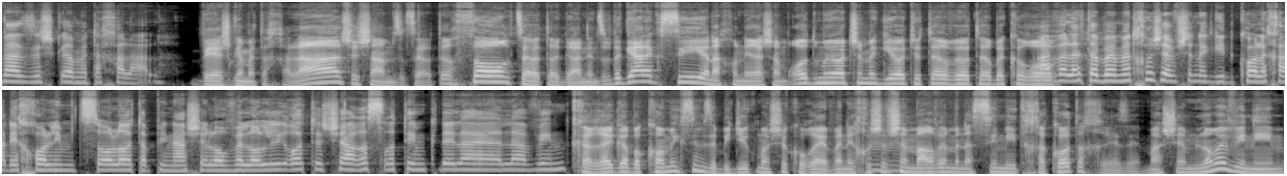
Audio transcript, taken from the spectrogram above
ואז יש גם את החלל. ויש גם את החלל, ששם זה קצת יותר תור, קצת יותר Guardians of the Galaxy, אנחנו נראה שם עוד דמויות שמגיעות יותר ויותר בקרוב. אבל אתה באמת חושב שנגיד כל אחד יכול למצוא לו את הפינה שלו ולא לראות את שאר הסרטים כדי לה, להבין? כרגע בקומיקסים זה בדיוק מה שקורה, ואני חושב Mm. שמרוויל מנסים להתחקות אחרי זה. מה שהם לא מבינים,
